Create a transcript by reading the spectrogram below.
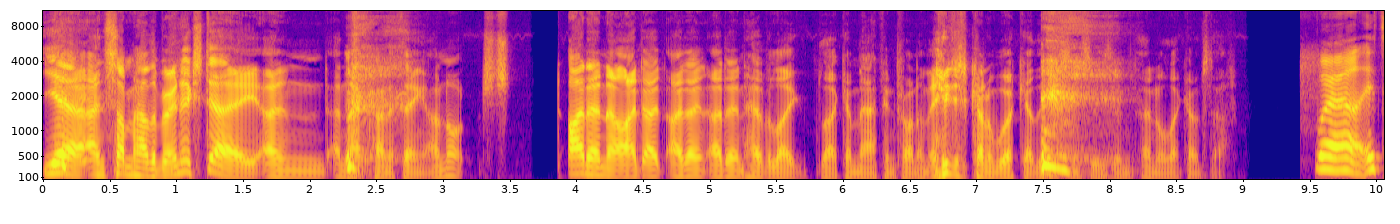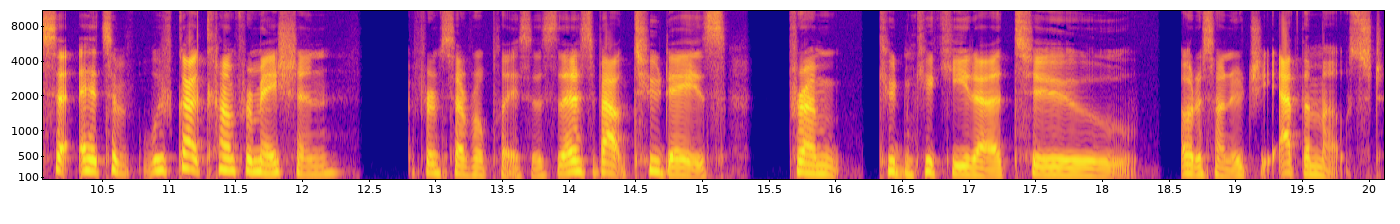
Yeah, and somehow the very next day, and and that kind of thing. I'm not. I don't know. I don't. I don't. I don't have like like a map in front of me. You just kind of work out the distances and, and all that kind of stuff. Well, it's a, it's a we've got confirmation from several places. There's about two days from Kuden to Otosan at the most.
